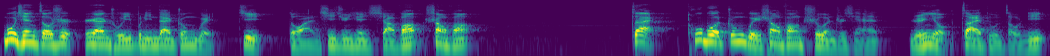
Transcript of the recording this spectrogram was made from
目前走势仍然处于布林带中轨，即短期均线下方上方，在突破中轨上方持稳之前，仍有再度走低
